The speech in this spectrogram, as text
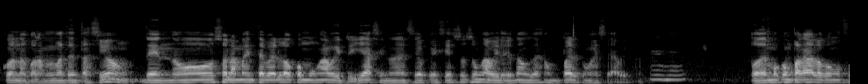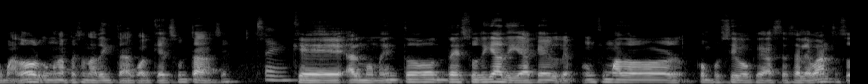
con, la misma tentación, de no solamente verlo como un hábito y ya, sino decir, ok, si eso es un hábito, yo tengo que romper con ese hábito. Podemos compararlo con un fumador, con una persona adicta a cualquier sustancia, que al momento de su día a día, que un fumador compulsivo que hace, se levanta, se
